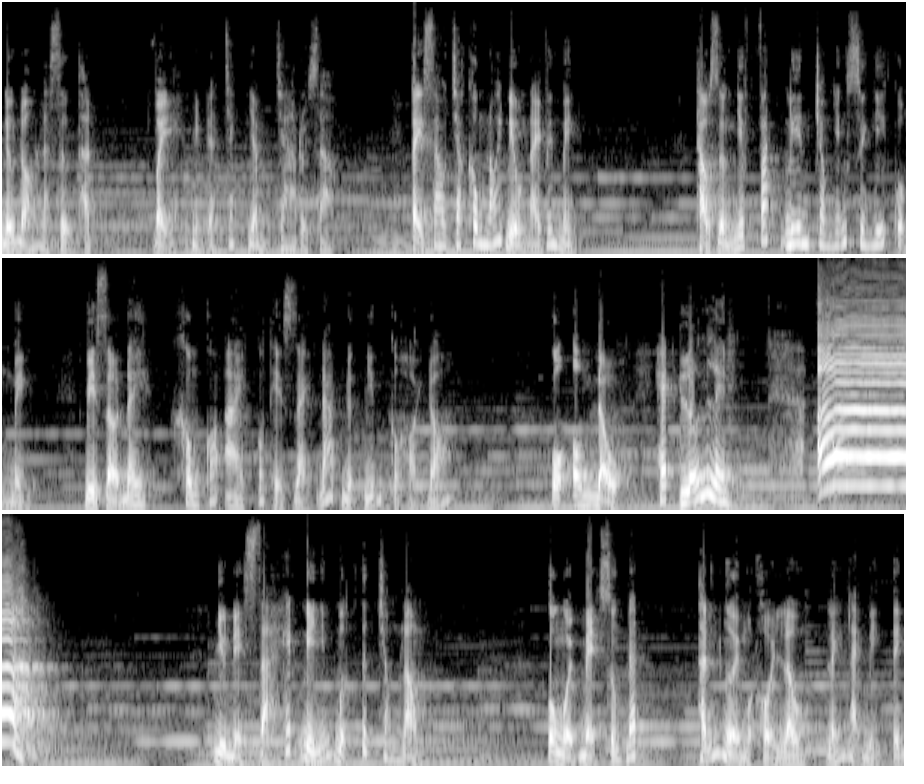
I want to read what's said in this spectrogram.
Nếu đó là sự thật, vậy mình đã trách nhầm cha rồi sao? Tại sao cha không nói điều này với mình? Thảo dường như phát điên trong những suy nghĩ của mình Vì giờ đây không có ai có thể giải đáp được những câu hỏi đó. Cô ôm đầu hét lớn lên. À Như để xả hết đi những bực tức trong lòng. Cô ngồi bệt xuống đất Thẫn người một hồi lâu lấy lại bình tĩnh.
